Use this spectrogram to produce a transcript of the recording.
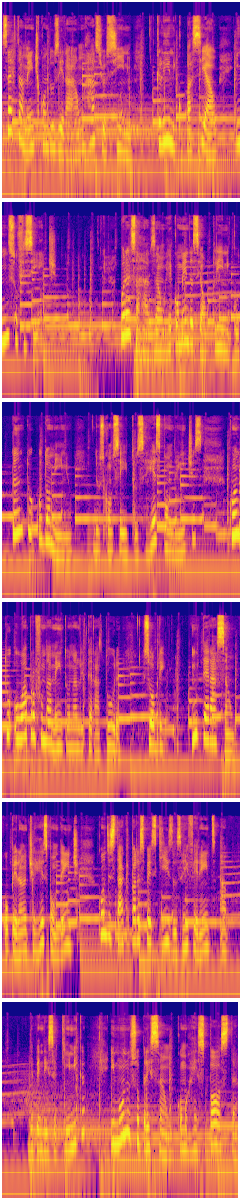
certamente conduzirá a um raciocínio clínico parcial e insuficiente. Por essa razão, recomenda-se ao clínico tanto o domínio dos conceitos respondentes quanto o aprofundamento na literatura sobre interação operante-respondente, com destaque para as pesquisas referentes à dependência química, imunossupressão como resposta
